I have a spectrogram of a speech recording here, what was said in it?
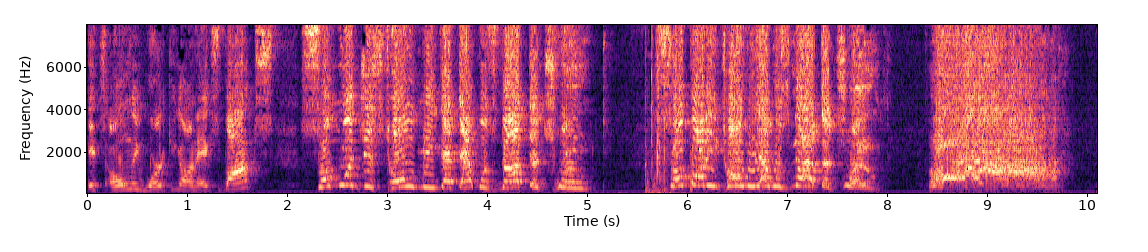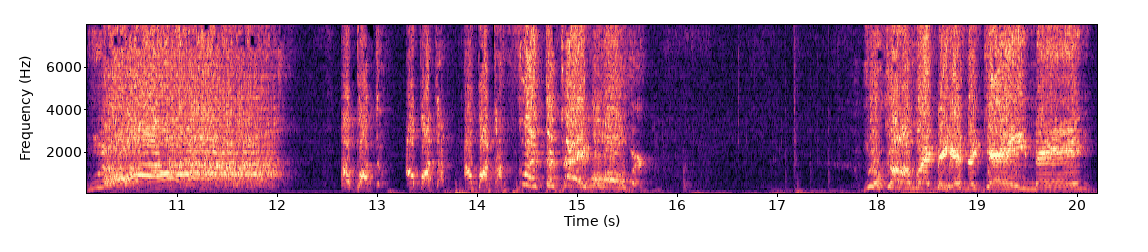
It's only working on Xbox? Someone just told me that that was not the truth. Somebody told me that was not the truth. I'm about to, I'm about to, I'm about to flip the table over. You gonna let me in the game, man?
